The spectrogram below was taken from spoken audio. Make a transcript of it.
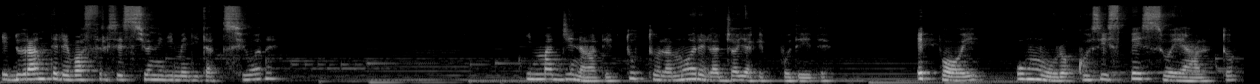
e durante le vostre sessioni di meditazione? Immaginate tutto l'amore e la gioia che potete e poi un muro così spesso e alto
